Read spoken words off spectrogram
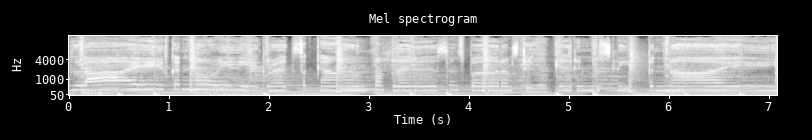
With life. Got no regrets. I count my blessings, but I'm still getting no sleep at night.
